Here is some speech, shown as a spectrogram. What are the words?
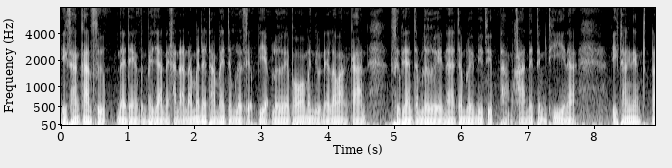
อีกทั้งการสืบนายแดงเป็นพยานในขณะนั้นไม่ได้ทำให้จำเลยเสียเปรียบเลย เพราะว่ามันอยู่ในระหว่างการสืบพยานจำเลยนะจำเลยมีสิทธิ์ถามค้านได้เต็มที่นะอีกทั้งยังน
